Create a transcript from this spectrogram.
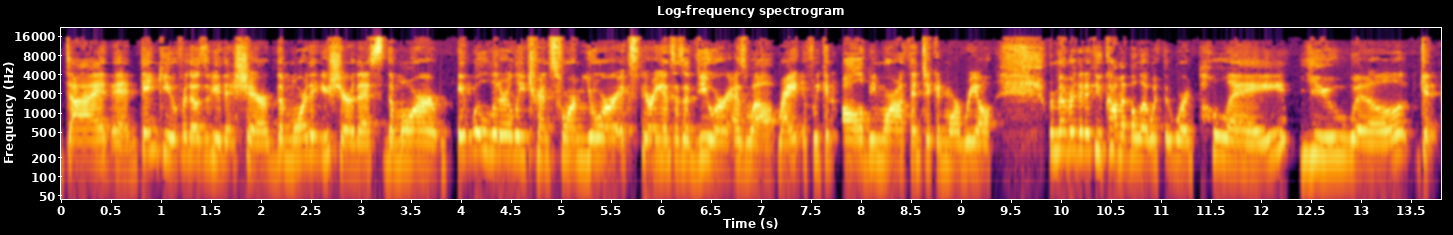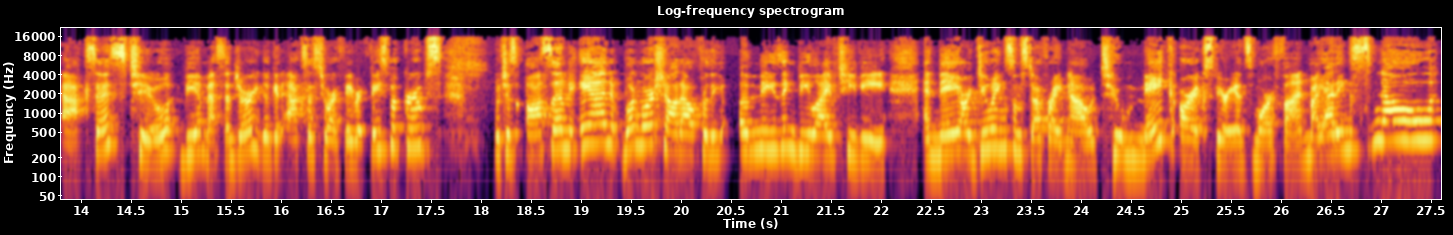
dive in. Thank you for those of you that shared. The more that you share this, the more it will literally transform your experience as a viewer as well, right? If we can all be more authentic and more real. Remember that if you comment below with the word play, you will get access to via messenger. You'll get access to our favorite Facebook groups which is awesome. And one more shout out for the amazing Be Live TV. And they are doing some stuff right now to make our experience more fun by adding snow.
